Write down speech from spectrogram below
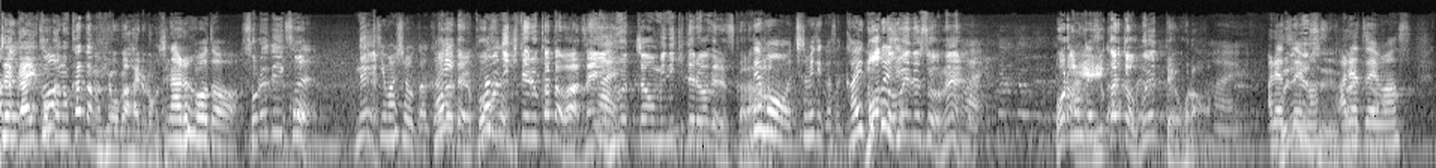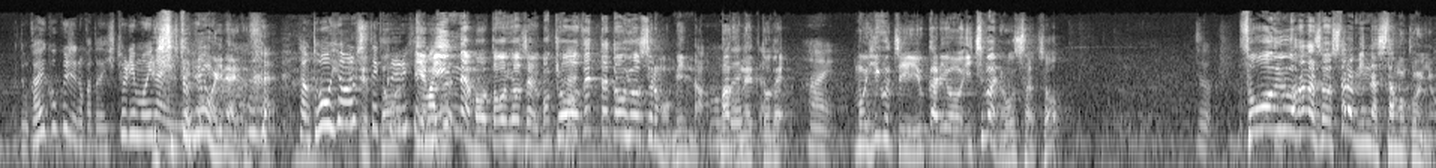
じゃあ外国との方の票が入るかもしれなないるほど。それでいこう。ね。行きましょうか。もうだってここに来てる方は全員はい樋口ちゃんを見に来てるわけですから。でもちょっと見てください。もっと外国人上ですよね、はい。ほらゆかりちゃん上ってほら、はい。ありがとうございます。ありがとうございます。でも外国人の方で一人もいないんで。一人もいないです。よ 多分投票してくれるいや人まず。みんなもう投票してるもう今日絶対投票してるもんみんな、本まずネットで。はい。もう樋口ゆかりを一番に押したでしょ？そういう話をしたらみんな下向くんよ。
